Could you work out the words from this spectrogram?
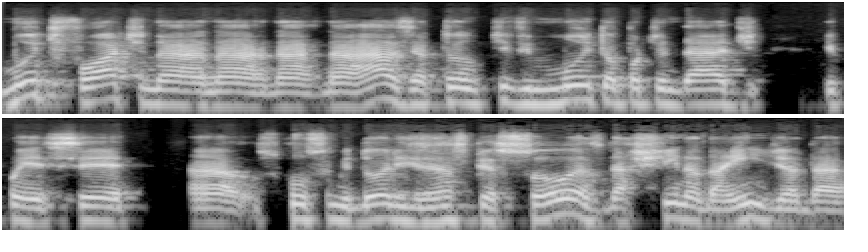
muito forte na, na, na, na Ásia, então tive muita oportunidade de conhecer uh, os consumidores e as pessoas da China, da Índia, da,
